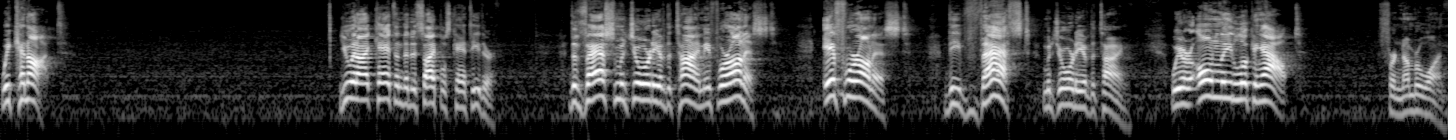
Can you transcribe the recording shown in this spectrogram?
We cannot. You and I can't, and the disciples can't either. The vast majority of the time, if we're honest, if we're honest, the vast majority of the time, we are only looking out for number one.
